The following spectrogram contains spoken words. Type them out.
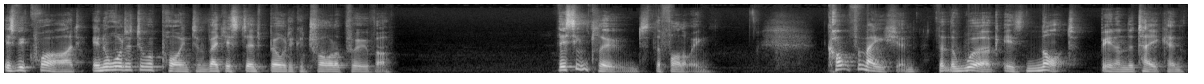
is required in order to appoint a registered building control approver. This includes the following. Confirmation that the work is not being undertaken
